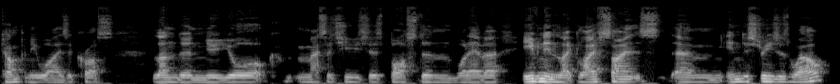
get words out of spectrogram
company wise across London, New York, Massachusetts, Boston, whatever, even in like life science um, industries as well,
